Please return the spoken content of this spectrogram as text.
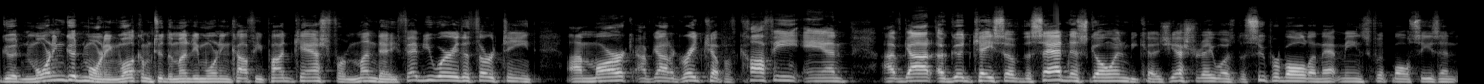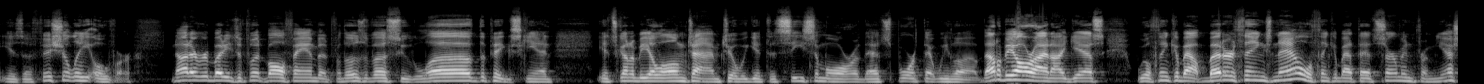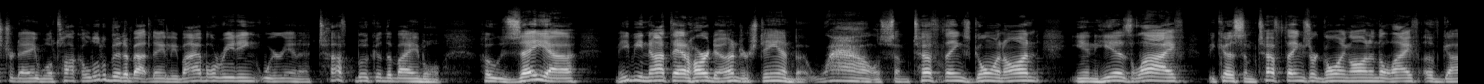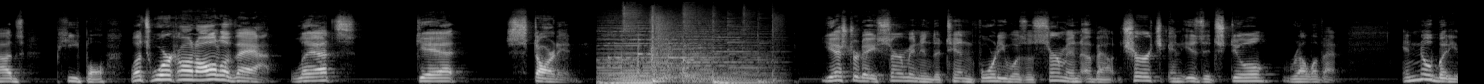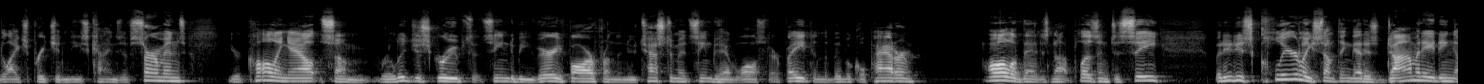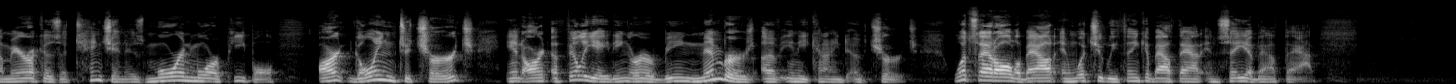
Good morning, good morning. Welcome to the Monday Morning Coffee Podcast for Monday, February the 13th. I'm Mark. I've got a great cup of coffee and I've got a good case of the sadness going because yesterday was the Super Bowl and that means football season is officially over. Not everybody's a football fan, but for those of us who love the pigskin, it's going to be a long time till we get to see some more of that sport that we love. That'll be all right, I guess. We'll think about better things now. We'll think about that sermon from yesterday. We'll talk a little bit about daily Bible reading. We're in a tough book of the Bible. Hosea, maybe not that hard to understand, but wow, some tough things going on in his life because some tough things are going on in the life of God's people. Let's work on all of that. Let's get started. Yesterday's sermon in the 1040 was a sermon about church and is it still relevant? And nobody likes preaching these kinds of sermons. You're calling out some religious groups that seem to be very far from the New Testament, seem to have lost their faith in the biblical pattern. All of that is not pleasant to see, but it is clearly something that is dominating America's attention as more and more people aren't going to church and aren't affiliating or being members of any kind of church. What's that all about, and what should we think about that and say about that?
